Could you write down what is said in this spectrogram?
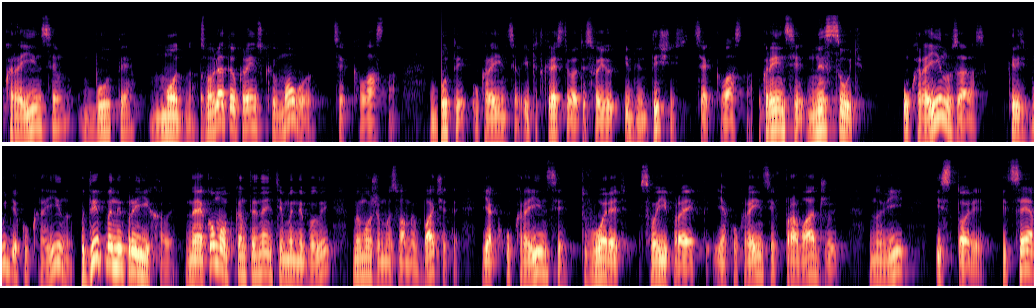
Українцям бути модно. Розмовляти українською мовою це класно. Бути українцем і підкреслювати свою ідентичність це класно. Українці несуть Україну зараз крізь будь-яку країну. Куди б ми не приїхали, на якому б континенті ми не були, ми можемо з вами бачити, як українці творять свої проекти, як українці впроваджують нові історії. І це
